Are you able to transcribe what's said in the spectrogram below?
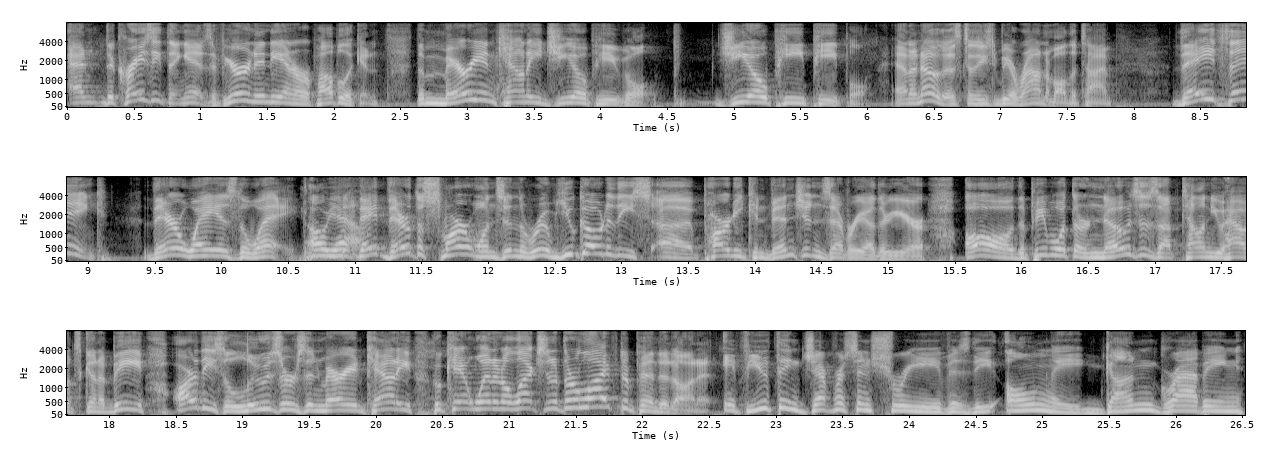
And the crazy thing is, if you're an Indiana Republican, the Marion County GOP people, GOP people, and I know this because I used to be around them all the time. They think. Their way is the way. Oh, yeah. They, they're the smart ones in the room. You go to these uh, party conventions every other year. Oh, the people with their noses up telling you how it's going to be are these losers in Marion County who can't win an election if their life depended on it. if you think Jefferson Shreve is the only gun grabbing,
